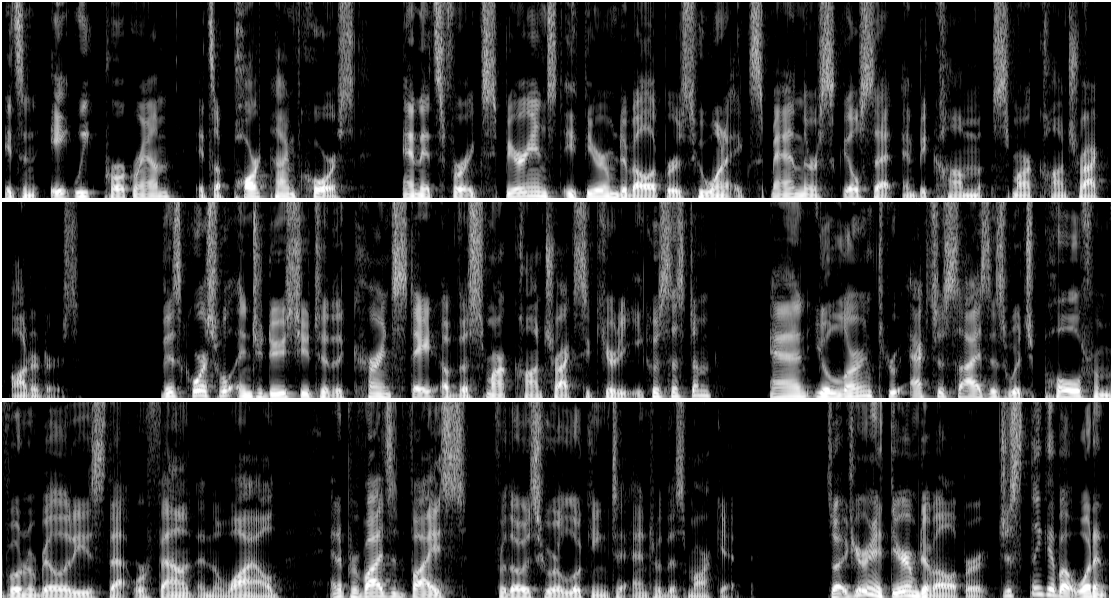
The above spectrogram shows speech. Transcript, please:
It's an eight week program, it's a part time course, and it's for experienced Ethereum developers who want to expand their skill set and become smart contract auditors. This course will introduce you to the current state of the smart contract security ecosystem, and you'll learn through exercises which pull from vulnerabilities that were found in the wild, and it provides advice for those who are looking to enter this market. So if you're an Ethereum developer, just think about what an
